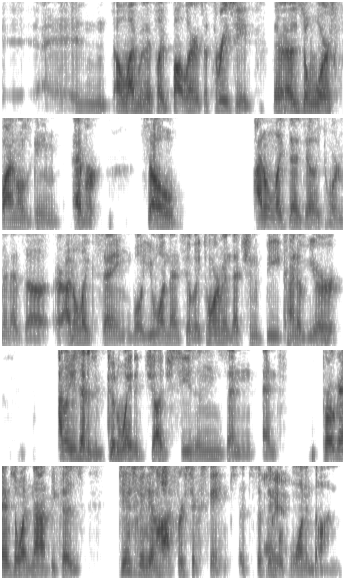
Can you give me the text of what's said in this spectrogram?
eh, in 11 when they played Butler. It's a three seed. There was the worst finals game ever. So I don't like the NCAA tournament as a, or I don't like saying, well, you won the NCAA tournament. That shouldn't be kind of your, I don't use that as a good way to judge seasons and, and programs and whatnot because teams can get hot for six games. That's the thing oh, yeah. with one and done,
